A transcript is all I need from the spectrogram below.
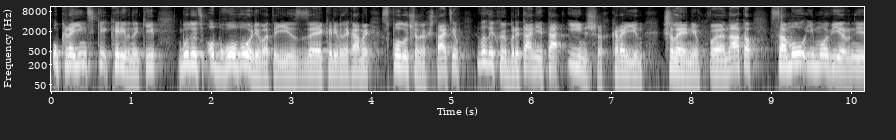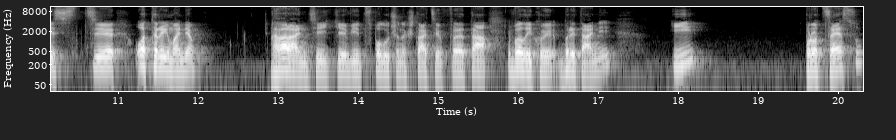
Українські керівники будуть обговорювати із керівниками Сполучених Штатів, Великої Британії та інших країн-членів НАТО саму ймовірність е, отримання гарантій від Сполучених Штатів та Великої Британії і процесу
